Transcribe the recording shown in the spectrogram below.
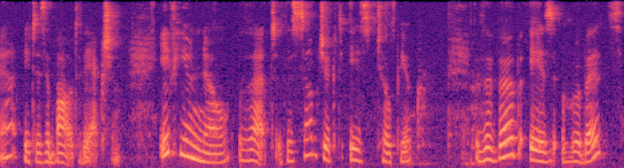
Yeah, it is about the action. If you know that the subject is Topyok, the verb is Rubets,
